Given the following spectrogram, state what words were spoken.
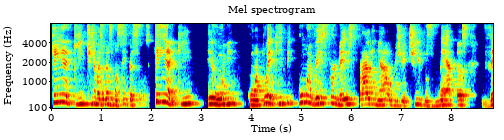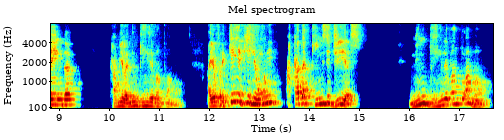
Quem aqui... Tinha mais ou menos umas 100 pessoas. Quem aqui reúne com a tua equipe uma vez por mês para alinhar objetivos, metas, venda. Camila, ninguém levantou a mão. Aí eu falei: quem aqui reúne a cada 15 dias? Ninguém levantou a mão.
